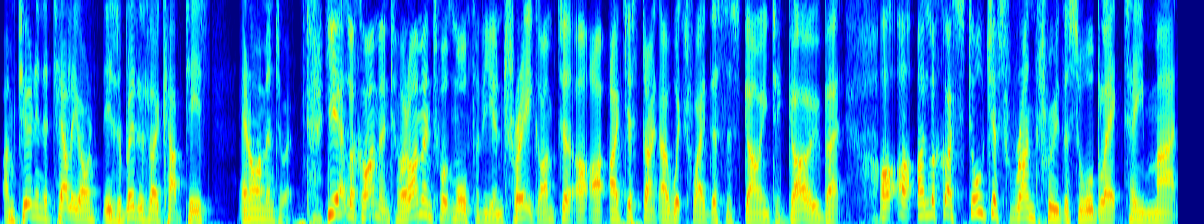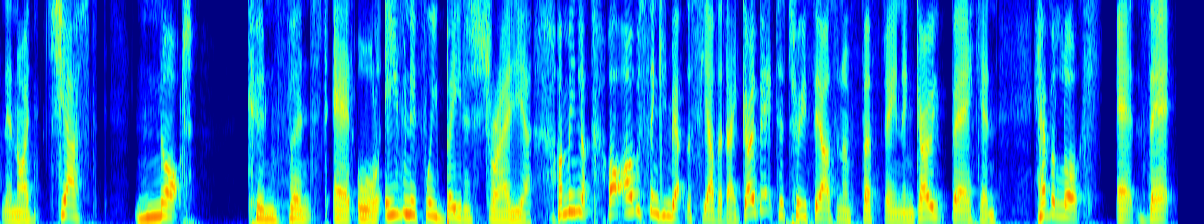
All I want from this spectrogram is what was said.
I'm turning the tally on, there's a Bledisloe Cup test, and I'm into it. Yeah, look, I'm into it. I'm into it more for the intrigue. I'm just, I, I just don't know which way this is going to go. But I, I, look, I still just run through this All Black team, Martin, and I just not convinced at all. Even if we beat Australia, I mean, look, I, I was thinking about this the other day. Go back to 2015 and go back and have a look at that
